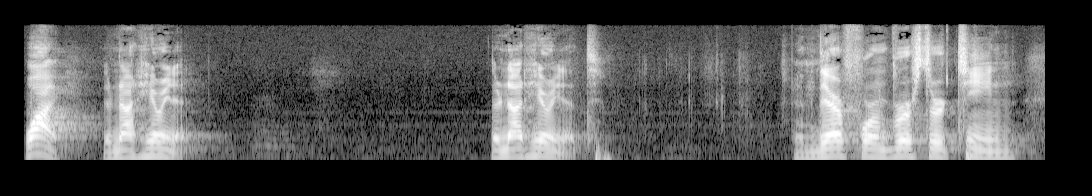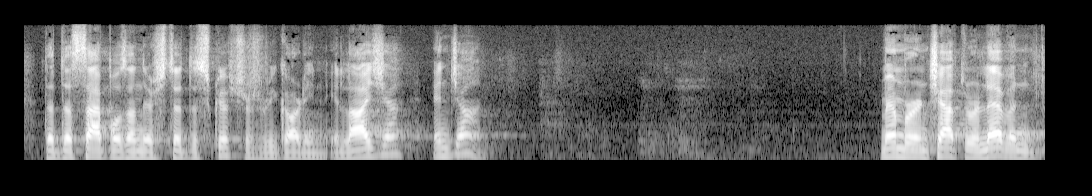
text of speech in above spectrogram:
Why? They're not hearing it. They're not hearing it. And therefore, in verse 13, the disciples understood the scriptures regarding Elijah and John. Remember in chapter 11,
